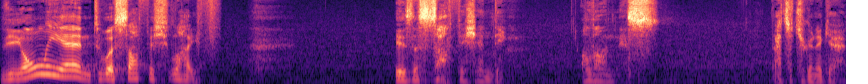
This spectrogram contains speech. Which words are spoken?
the only end to a selfish life is a selfish ending aloneness. That's what you're going to get.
